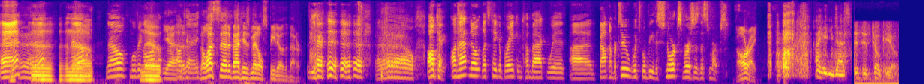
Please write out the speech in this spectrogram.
Eh? Eh? Uh, no. No? Moving No. on? Yeah. Okay. The less said about his metal speedo, the better. Yeah. Oh. okay. On that note, let's take a break and come back with uh, bout number two, which will be the Snorks versus the Smurfs. All right. I hate you guys. This is Tokyo,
